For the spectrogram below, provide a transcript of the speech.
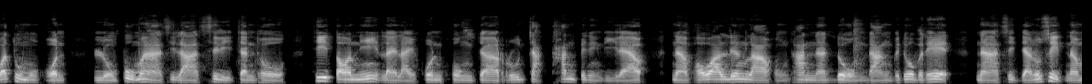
วัตถุมงคล หลวงปู่มหาศิลาสิริจันโท ที่ตอนนี้หลาย ๆ คนคงจะรู้จักท่านเป็นอย่างดีแล้วนะเพราะว่าเรื่องราวของท่านนะโด่งดังไปทั่วประเทศนะสิทธิานุสิทธิ์นะ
